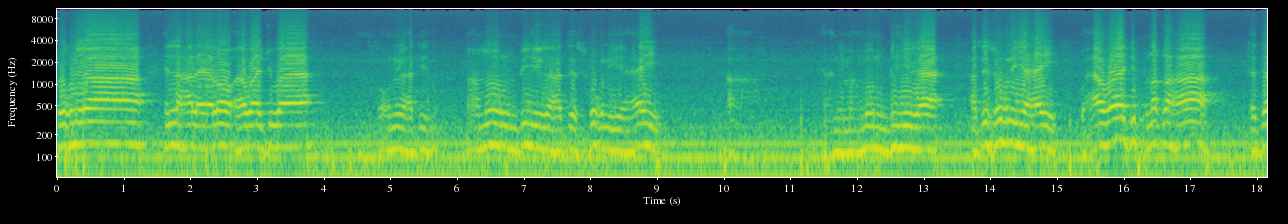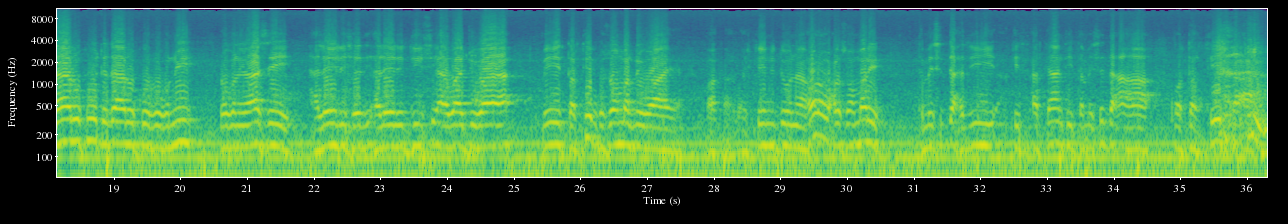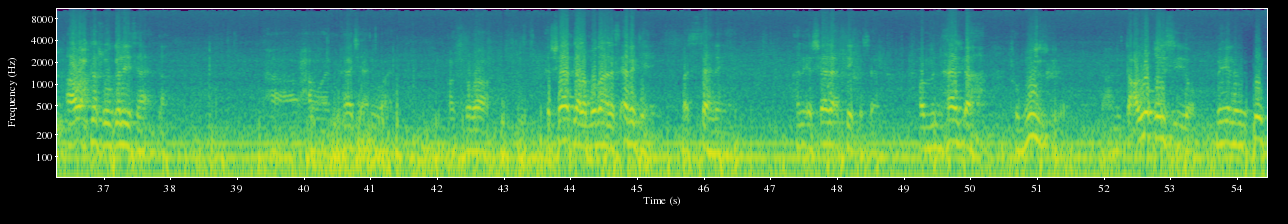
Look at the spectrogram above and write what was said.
rugnigaa in la haleelo aa فقني حديث مأمور به حديث فقني أي يعني مأمور به حديث فقني أي وحواجب نقها تدارك تدارك رغني رغني عسي هليل, هليل ديسي أواجبا بإي الترتيب كسومر نواي واشتيني دونا هورا وحل سومري سدح دي أركانتي تمي سدح oo tartiibka ah aa wax ka soo gelaysaa inta waxaa waay manhaaji ani waay asrabaa irshaadka la badan las adag yahay waa sahlan yahay ani irshaada adkay ka sahlan oo manhaaj ah rubuus iyo yani tacaluqiis iyo bel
